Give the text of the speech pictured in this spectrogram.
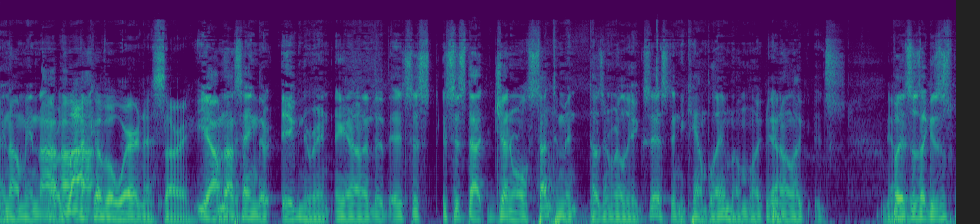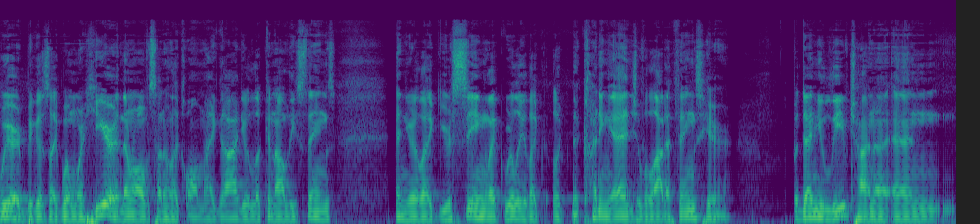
You know, I mean, I, lack not- of awareness sorry Yeah, I'm not saying they're ignorant. You know, it's just it's just that general sentiment doesn't really exist, and you can't blame them. Like you know, like it's. Yeah. But it's just like it's just weird because like when we're here, and then all of a sudden like oh my god, you're looking at all these things, and you're like you're seeing like really like like the cutting edge of a lot of things here, but then you leave China and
